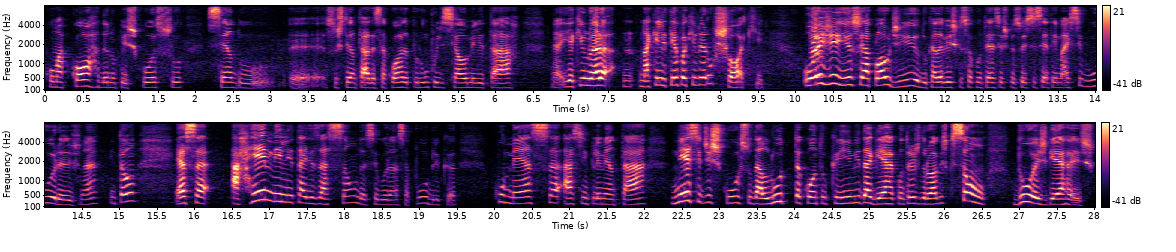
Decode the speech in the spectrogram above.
com uma corda no pescoço, sendo é, sustentada essa corda por um policial militar. Né? E aquilo era, naquele tempo, aquilo era um choque. Hoje isso é aplaudido, cada vez que isso acontece as pessoas se sentem mais seguras. Né? Então, essa, a remilitarização da segurança pública começa a se implementar nesse discurso da luta contra o crime e da guerra contra as drogas, que são duas guerras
